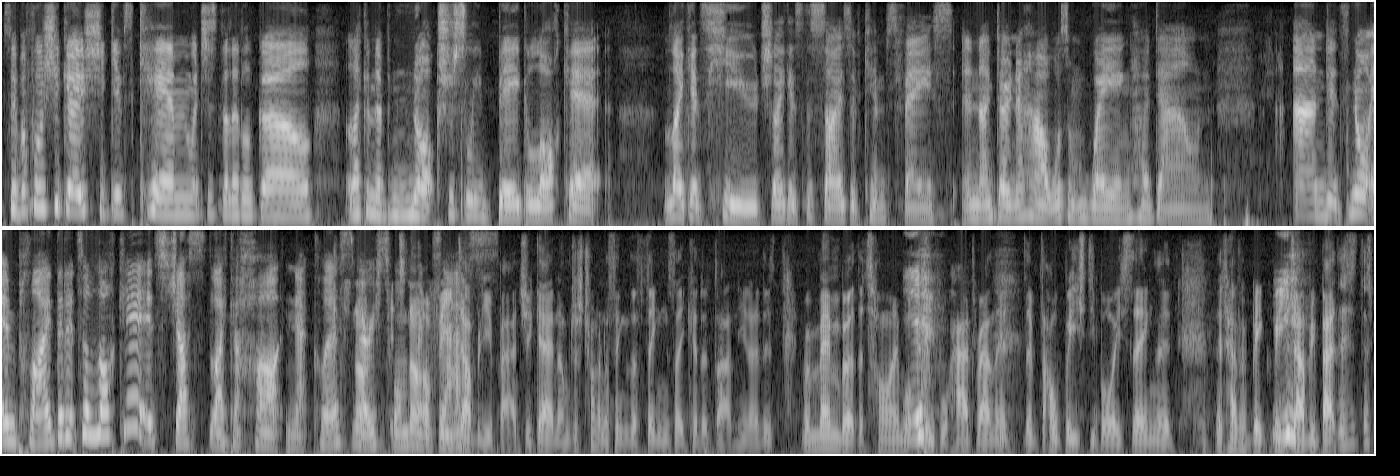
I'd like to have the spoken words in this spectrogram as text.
So before she goes, she gives Kim, which is the little girl, like an obnoxiously big locket. Like it's huge. Like it's the size of Kim's face. And I don't know how it wasn't weighing her down. And it's not implied that it's a locket. It's just like a heart necklace. It's not, very it's not Princess. a VW badge. Again, I'm just trying to think of the things they could have done. You know, remember at the time what Yeah. people had around there, the, the whole Beastie Boys thing. They'd, they'd have a big Yeah. VW badge. This is, this,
